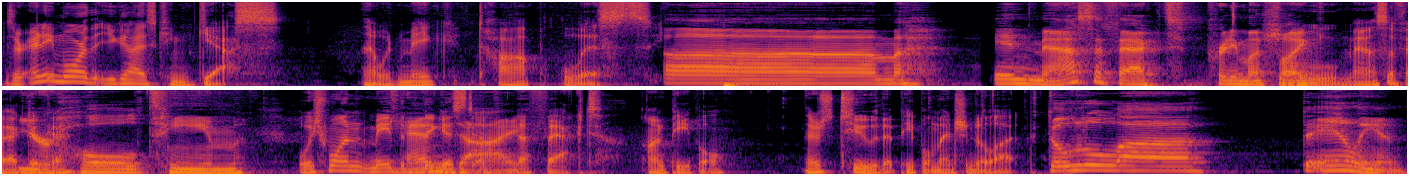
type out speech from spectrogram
Is there any more that you guys can guess that would make top lists? Um, in Mass Effect, pretty much like Ooh, Mass Effect. your okay. whole team. Which one made the biggest die. effect on people? There's two that people mentioned a lot. The little uh, the alien.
